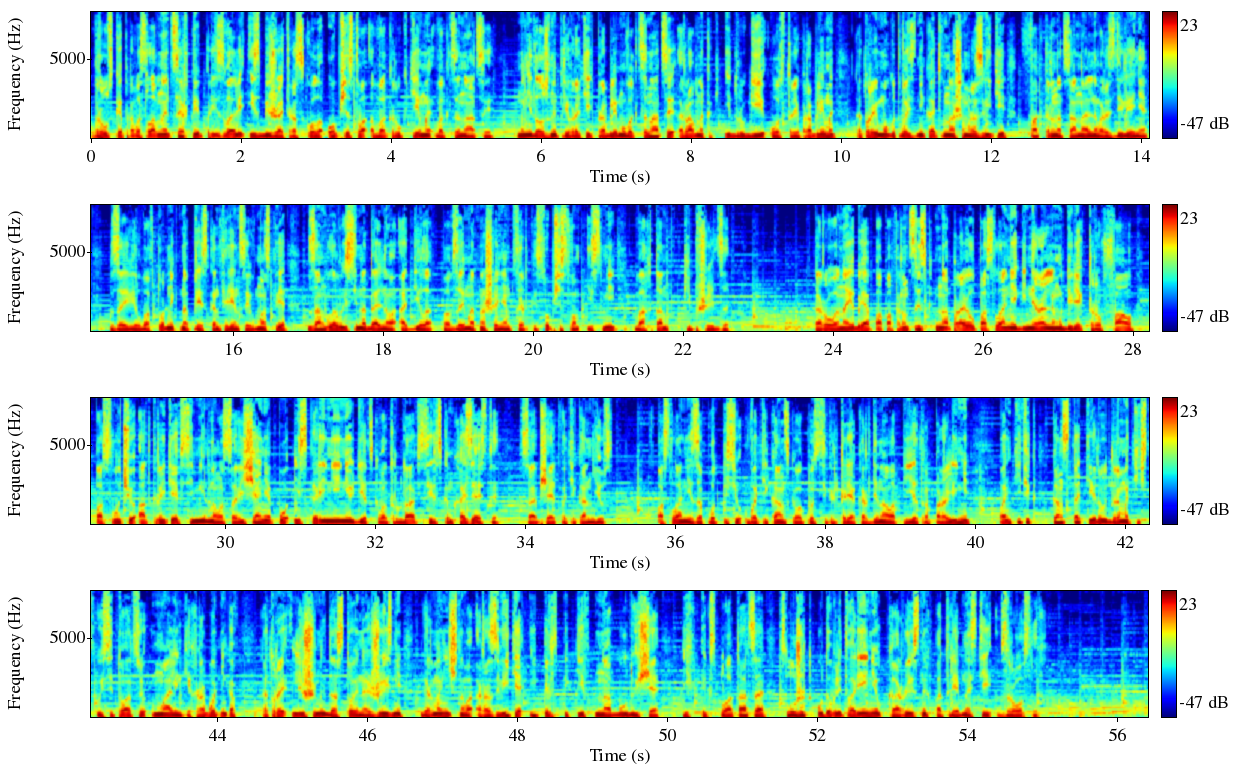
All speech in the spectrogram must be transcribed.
В Русской Православной Церкви призвали избежать раскола общества вокруг темы вакцинации. Мы не должны превратить проблему вакцинации, равно как и другие острые проблемы, которые могут возникать в нашем развитии, в фактор национального разделения, заявил во вторник на пресс-конференции в Москве замглавы синодального отдела по взаимоотношениям церкви с обществом и СМИ Вахтанг Кипшидзе – 2 ноября Папа Франциск направил послание генеральному директору ФАО по случаю открытия Всемирного совещания по искоренению детского труда в сельском хозяйстве, сообщает Vatican News. В послании за подписью ватиканского госсекретаря кардинала Пьетро Паролини понтифик констатирует драматическую ситуацию маленьких работников, которые лишены достойной жизни, гармоничного развития и перспектив на будущее. Их эксплуатация служит удовлетворению корыстных потребностей взрослых –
